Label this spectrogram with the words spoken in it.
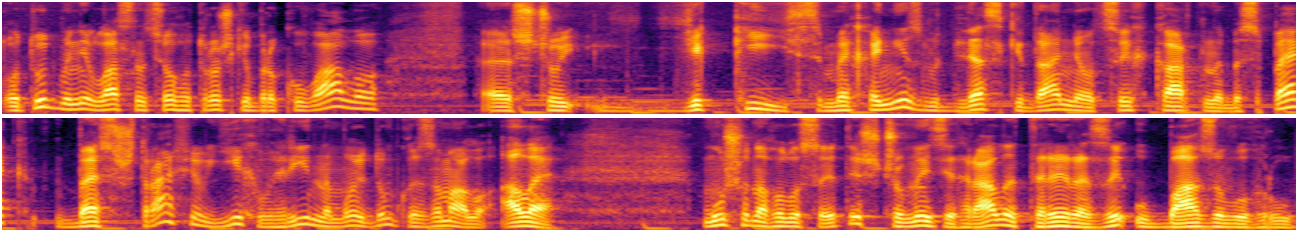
Отут мені, власне, цього трошки бракувало, е, що якийсь механізм для скидання оцих карт небезпек без штрафів їх в грі, на мою думку, замало. Але мушу наголосити, що ми зіграли три рази у базову гру.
